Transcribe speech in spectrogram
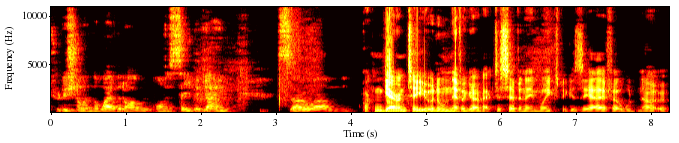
traditional in the way that I would want to see the game. So um, I can guarantee you it'll never go back to 17 weeks because the AFL would know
